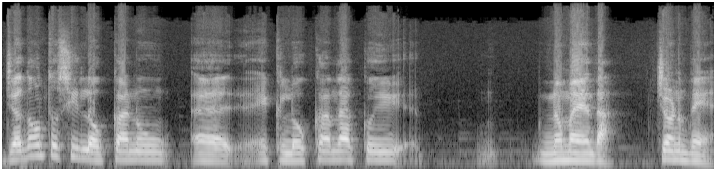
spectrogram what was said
ਜਦੋਂ ਤੁਸੀਂ ਲੋਕਾਂ ਨੂੰ ਇੱਕ ਲੋਕਾਂ ਦਾ ਕੋਈ ਨੁਮਾਇੰਦਾ ਚੁਣਦੇ ਆ,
